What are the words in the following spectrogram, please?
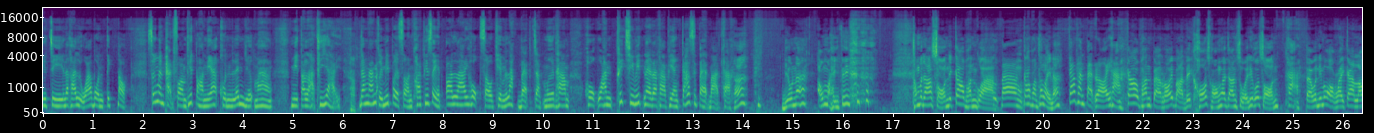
IG นะคะ หรือว่าบน TikTok ซึ่งเป็นแพลตฟอร์มที่ตอนเนี้ยคนเล่นเยอะมาก มีตลาดที่ใหญ่ครับดังนั้นสวยมีเปิดสอนคอร์สพิเศษออนไลน์ 6 เสาเข็มหลักแบบจับมือทำ6วันพลิกชีวิตในราคาเพียง 98 บาทค่ะ ฮะ เดี๋ยวนะ เอาใหม่สิ ธรรมดาสอนใน9,000 กว่า ถูกต้อง 9,000 เท่าไหร่นะ 9,800 ค่ะ 9,800 บาทในคอร์สของอาจารย์สวยที่เขาสอน ค่ะ แต่วันนี้มาออกรายการเรา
